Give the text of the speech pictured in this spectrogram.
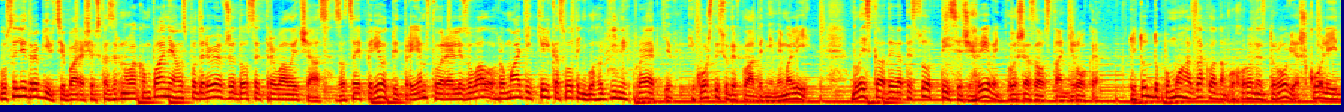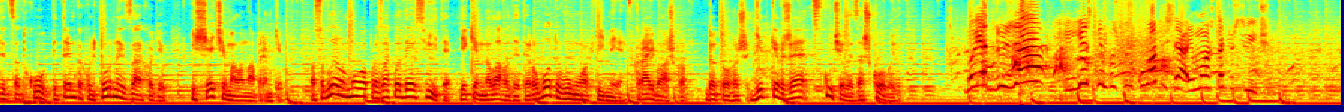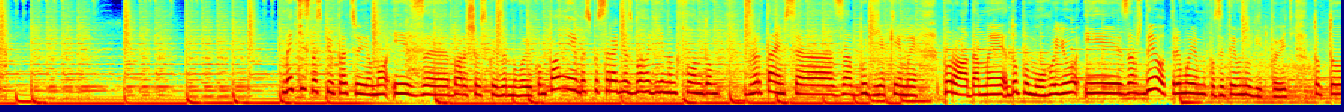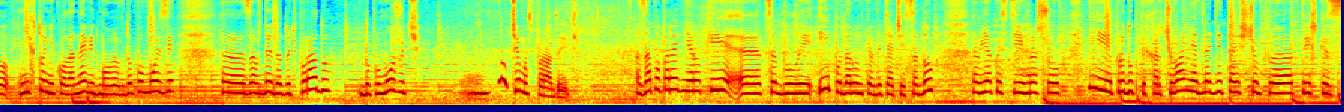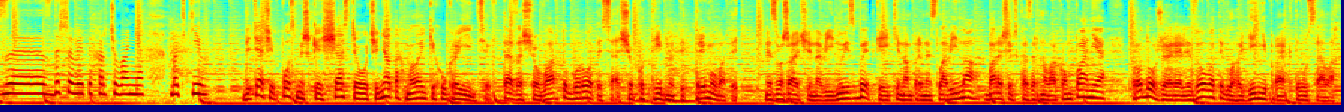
У селі Драбівці Баришівська зернова компанія господарює вже досить тривалий час. За цей період підприємство реалізувало громаді кілька сотень благодійних проєктів, і кошти сюди вкладені немалі. Близько 900 тисяч гривень лише за останні роки. І тут допомога закладам охорони здоров'я, школі і дитсадку, підтримка культурних заходів і ще чимало напрямків. Особливо мова про заклади освіти, яким налагодити роботу в умовах війни вкрай важко. До того ж, дітки вже скучили за школою. Бо є друзі, і є з ким поспілкуватися і можна стати освіченим. Ми тісно співпрацюємо із е, Баришевською зерновою компанією безпосередньо з благодійним фондом. Звертаємося за будь-якими порадами, допомогою і завжди отримуємо позитивну відповідь. Тобто ніхто ніколи не відмовив в допомозі, е, завжди дадуть пораду, допоможуть, ну, чимось порадують. За попередні роки е, це були і подарунки в дитячий садок в якості іграшок, і продукти харчування для дітей, щоб е, трішки здешевити харчування батьків. Дитячі посмішки, щастя у оченятах маленьких українців, те за що варто боротися, що потрібно підтримувати. Незважаючи на війну і збитки, які нам принесла війна, Баришівська зернова компанія продовжує реалізовувати благодійні проекти у селах.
